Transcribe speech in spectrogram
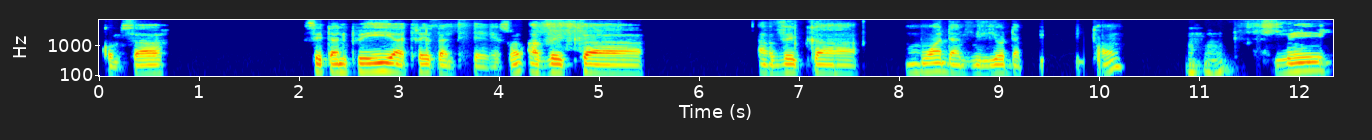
comme ça. C'est un pays très intéressant avec, avec moins d'un million d'habitants, Mhm. mais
